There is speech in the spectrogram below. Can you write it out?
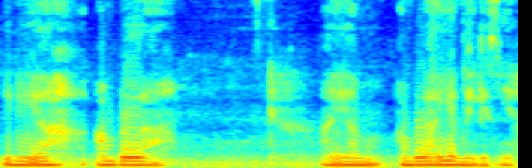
ini ya ampela ayam ampela ayam ya guys ya.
